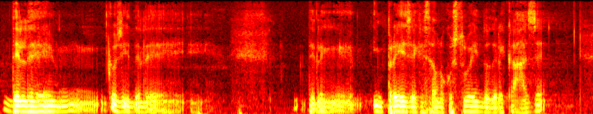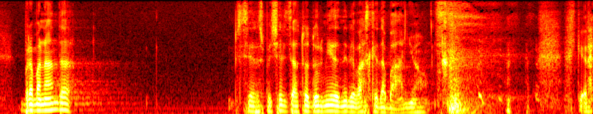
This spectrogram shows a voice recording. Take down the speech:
delle, così, delle, delle imprese che stavano costruendo delle case. Brahmananda si era specializzato a dormire nelle vasche da bagno, che era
